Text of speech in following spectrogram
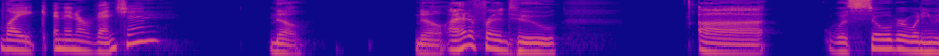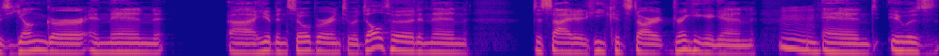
like an intervention? No. No. I had a friend who uh was sober when he was younger and then uh he had been sober into adulthood and then decided he could start drinking again Mm. and it was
